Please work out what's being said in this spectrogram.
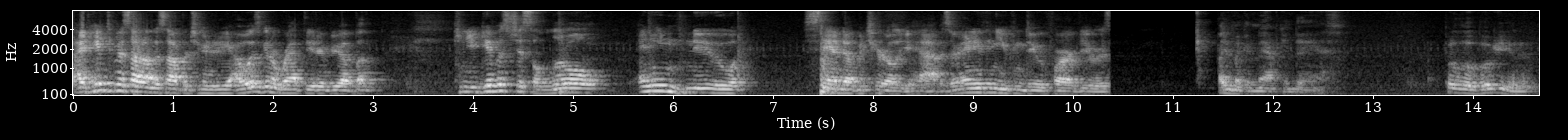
I'd hate to miss out on this opportunity. I was gonna wrap the interview up, but can you give us just a little any new stand-up material you have? Is there anything you can do for our viewers? How you make a napkin dance? Put a little boogie in it.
